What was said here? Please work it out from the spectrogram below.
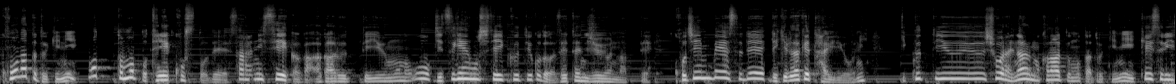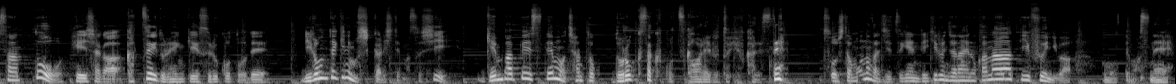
こうなった時にもっともっと低コストでさらに成果が上がるっていうものを実現をしていくっていうことが絶対に重要になって個人ベースでできるだけ大量にいくっていう将来になるのかなと思った時に K3 さんと弊社ががっつりと連携することで理論的にもしっかりしてますし現場ベースでもちゃんと泥臭くこう使われるというかですねそうしたものが実現できるんじゃないのかなっていうふうには思ってますね。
